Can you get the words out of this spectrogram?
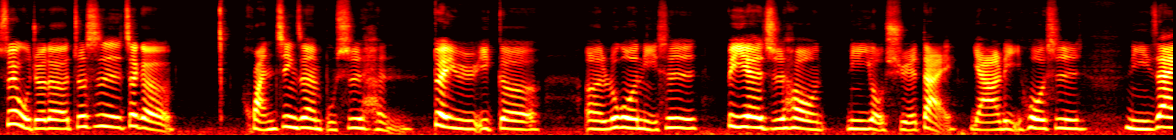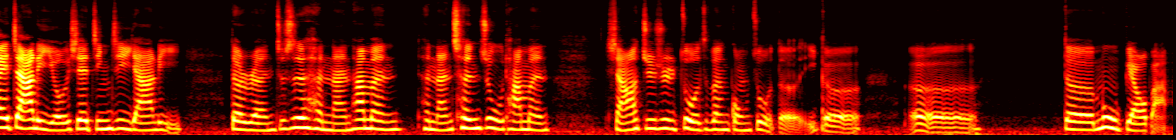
所以我觉得就是这个。环境真的不是很对于一个呃，如果你是毕业之后你有学贷压力，或是你在家里有一些经济压力的人，就是很难，他们很难撑住他们想要继续做这份工作的一个呃的目标吧。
